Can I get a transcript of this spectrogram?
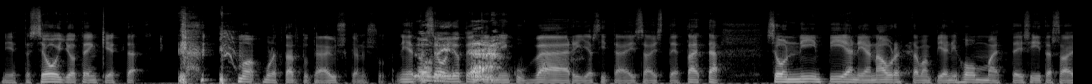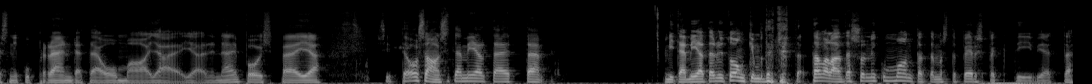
niin että se on jotenkin, että mulle tarttu tämä yskännyt sulta, niin että no, se niin. on jotenkin niin kuin väärin ja sitä ei saisi tehdä, tai että se on niin pieni ja naurettavan pieni homma, ettei siitä saisi niin kuin brändätä omaa ja, ja näin poispäin, ja sitten osa on sitä mieltä, että mitä mieltä nyt onkin, mutta että tavallaan tässä on niin kuin monta tämmöistä perspektiiviä, että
